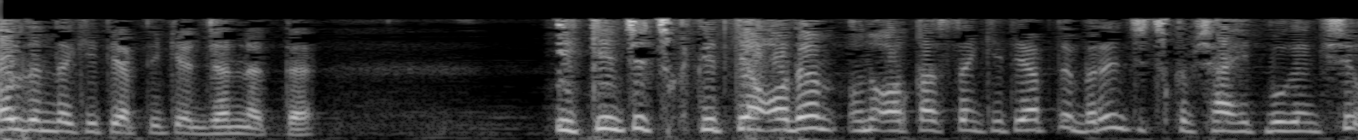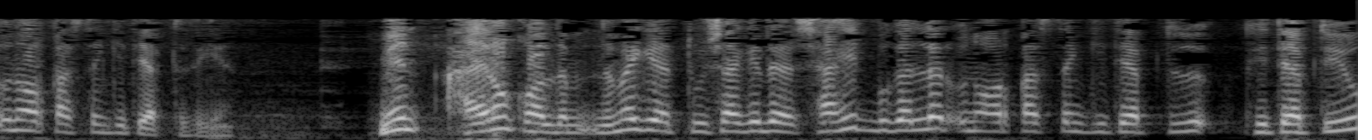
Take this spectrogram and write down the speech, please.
oldinda ketyapti ekan jannatda. Ikkinchi chiqib ketgan odam uni orqasidan ketyapti birinchi chiqib shahid bo'lgan kishi uni orqasidan ketyapti degan. Men hayron qoldim. Nimaga to'shagida? Shahid bo'lganlar uni orqasidan ketyapti ketyaptiyu.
